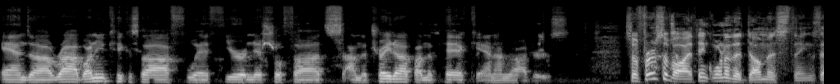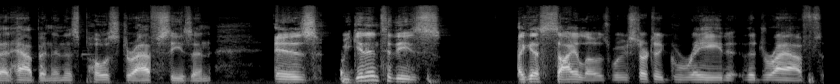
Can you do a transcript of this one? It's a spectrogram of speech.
And uh, Rob, why don't you kick us off with your initial thoughts on the trade up, on the pick, and on Rodgers? So, first of all, I think one of the dumbest things that happened in this post draft season is we get into these, I guess, silos where we start to grade the draft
